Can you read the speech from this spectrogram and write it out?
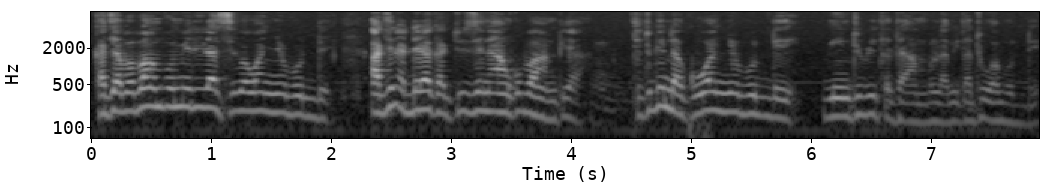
Kati abo banvumirira sibawa nnyo budde. Ate naddala kati tuze nankuba mpya. Tetugenda kuwa nnyo budde bintu bitatambula bitatuwa budde.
